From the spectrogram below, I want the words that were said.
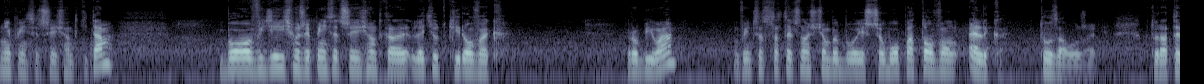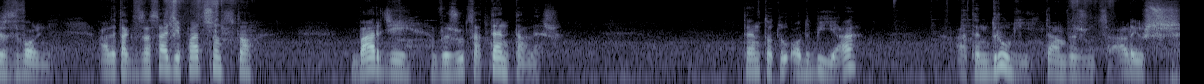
nie 560 tam. Bo widzieliśmy, że 560 leciutki rowek robiła. Więc ostatecznością by było jeszcze łopatową Elkę, tu założenie, która też zwolni. Ale tak w zasadzie patrząc to bardziej wyrzuca ten talerz. Ten to tu odbija, a ten drugi tam wyrzuca, ale już,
